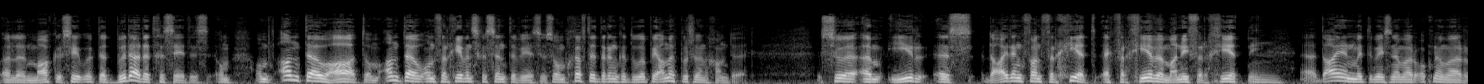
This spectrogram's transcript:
hulle maak sê ook dat Boeddha dit gesê het is om om aan te hou haat om aan te hou onvergewensgesind te wees is om gif te drink en hoop die ander persoon gaan dood. So ehm um, hier is daai ding van vergeet ek vergewe maar nie vergeet nie. Hmm. Uh, daai en met die mense nou maar ook nou maar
